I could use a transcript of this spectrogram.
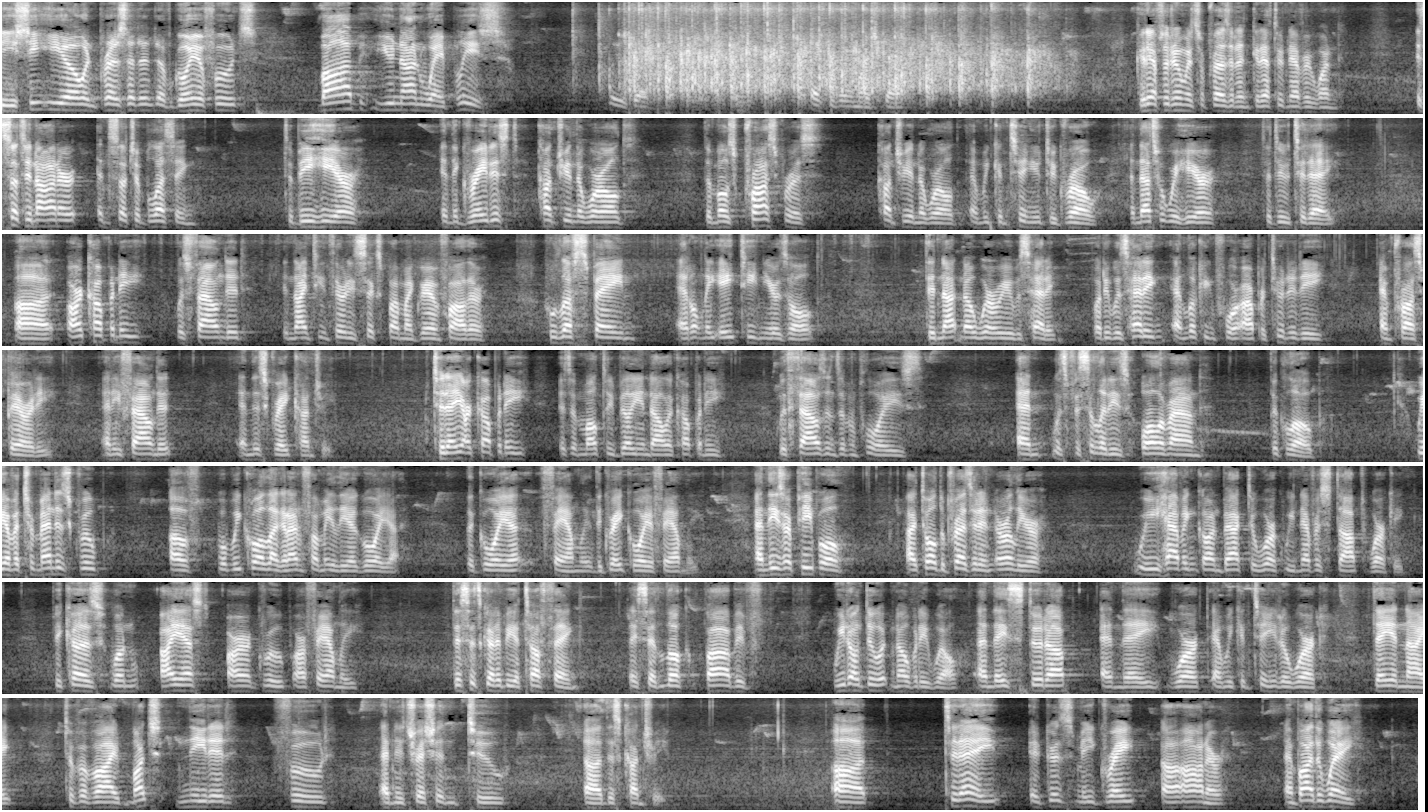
the CEO and president of Goya Foods, Bob Unanue, please. Please, Bob. Thank you very much, Bob. Good afternoon, Mr. President. Good afternoon, everyone. It's such an honor and such a blessing to be here in the greatest country in the world, the most prosperous country in the world, and we continue to grow. And that's what we're here to do today. Uh, our company was founded in 1936 by my grandfather, who left Spain at only 18 years old. Did not know where he was heading, but he was heading and looking for opportunity and prosperity, and he found it in this great country. Today, our company is a multi billion dollar company with thousands of employees and with facilities all around the globe. We have a tremendous group of what we call La Gran Familia Goya, the Goya family, the great Goya family. And these are people, I told the president earlier, we haven't gone back to work, we never stopped working. Because when I asked our group, our family, this is going to be a tough thing, they said, Look, Bob, if we don't do it, nobody will. And they stood up and they worked, and we continue to work day and night to provide much needed food and nutrition to uh, this country. Uh, today, it gives me great uh, honor. And by the way,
